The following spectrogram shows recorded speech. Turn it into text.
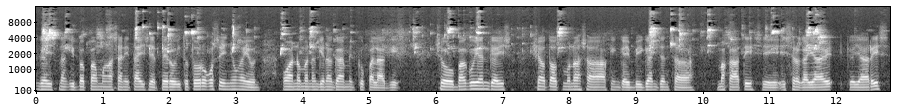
guys ng iba pang mga sanitizer. Pero ituturo ko sa inyo ngayon kung ano man ang ginagamit ko palagi. So bago yan guys, shout out muna sa aking kaibigan dyan sa Makati, si Isra Gayaris.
